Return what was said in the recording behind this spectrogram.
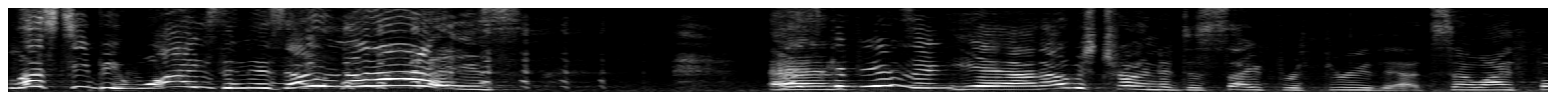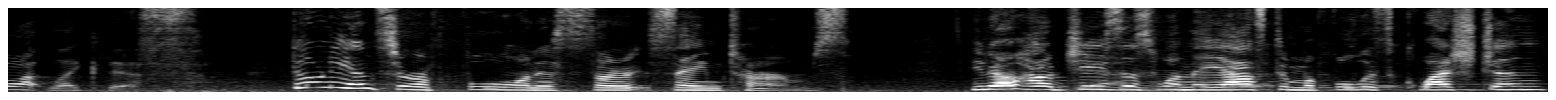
lest he be wise in his own eyes. That's confusing. Yeah, and I was trying to decipher through that, so I thought like this Don't answer a fool on his same terms. You know how Jesus, when they asked him a foolish question,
